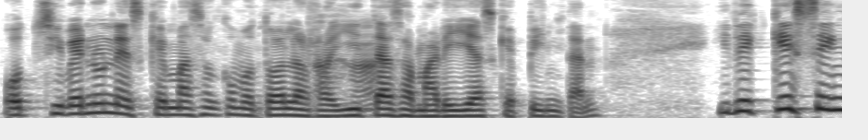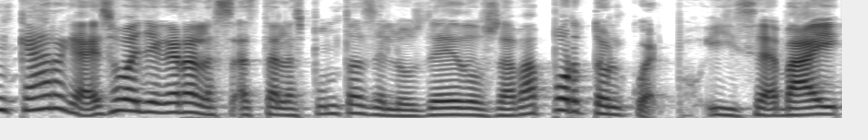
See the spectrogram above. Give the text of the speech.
o si ven un esquema, son como todas las rayitas amarillas que pintan. ¿Y de qué se encarga? Eso va a llegar a las, hasta las puntas de los dedos, o sea, va por todo el cuerpo. Y se va ahí,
